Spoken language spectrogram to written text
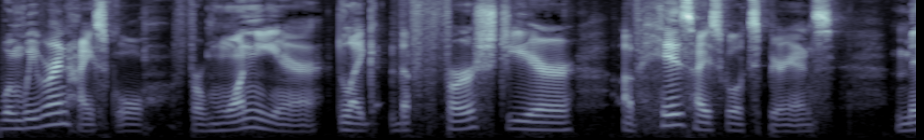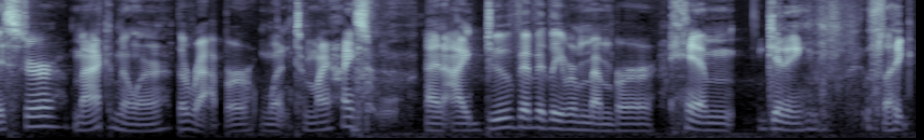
when we were in high school for one year, like the first year of his high school experience, Mr. Mac Miller, the rapper, went to my high school. And I do vividly remember him getting like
